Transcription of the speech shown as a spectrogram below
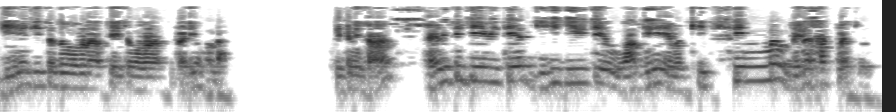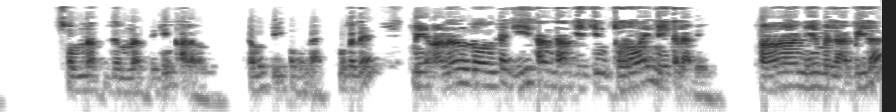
ගේහිත සෝමනස්සේට වැඩි හොඳයි. ඒක නිසා පැවිදි ජීවිතයේ ගිහි ජීවිතයේ වගේම කිසිම වෙනසක් නැතුව සොම්නස් දෙම්නස් දෙකෙන් කලවම්. නමුත් ඒක හොඳයි. මොකද මේ අනනුලෝමික ජී සංසර්ගයෙන් තොරවයි මේක ලැබෙන්නේ. ආනෙම ලැබිලා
